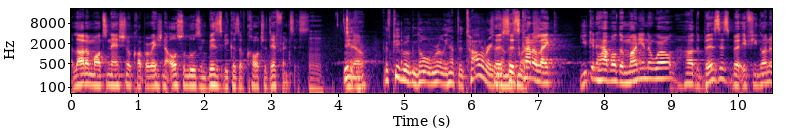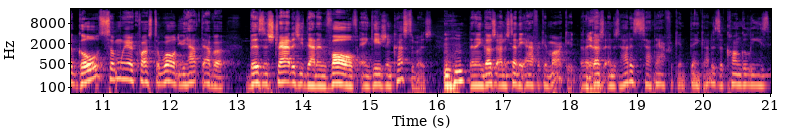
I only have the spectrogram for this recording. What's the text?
a lot of multinational corporations are also losing business because of cultural differences. You know, because people don't really have to tolerate so, them. so as it's kind of like you can have all the money in the world, all the business, but if you're gonna go somewhere across the world, you have to have a business strategy that involve engaging customers. Mhm. Then it goes to understand the African market. Then it Yeah. goes to understand how does South African think? How does a Congolese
